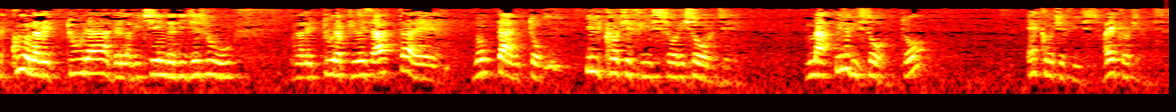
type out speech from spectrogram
Per cui una lettura della vicenda di Gesù, una lettura più esatta è non tanto il crocefisso risorge, ma il risorto è crocifisso, è crocifisso.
